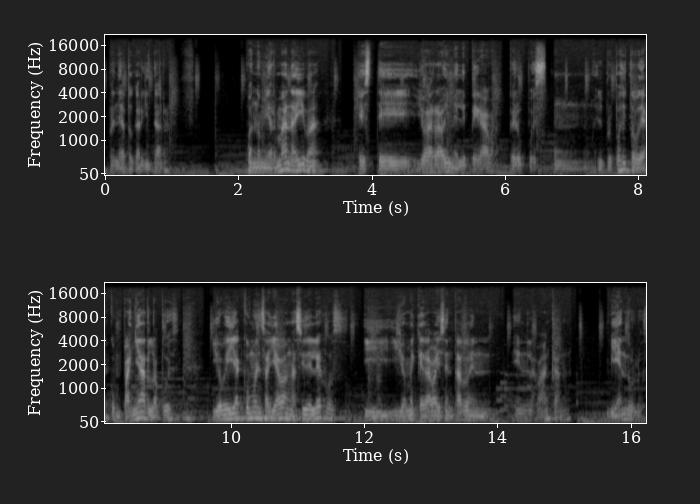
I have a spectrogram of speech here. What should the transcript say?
aprender a tocar guitarra. Cuando mi hermana iba, este, yo agarraba y me le pegaba, pero pues con el propósito de acompañarla, pues. Yo veía cómo ensayaban así de lejos y, y yo me quedaba ahí sentado en, en la banca, ¿no? Viéndolos.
